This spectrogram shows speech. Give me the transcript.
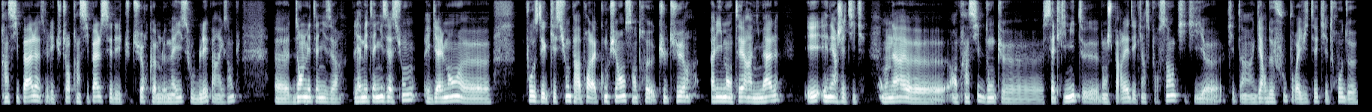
principales. Les cultures principales, c'est des cultures comme le maïs ou le blé, par exemple, euh, dans le méthaniseur. La méthanisation également euh, pose des questions par rapport à la concurrence entre cultures alimentaires, animales et énergétiques. On a euh, en principe donc cette limite dont je parlais des 15% qui, qui, qui est un garde-fou pour éviter qu'il y ait trop de,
